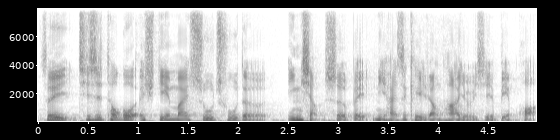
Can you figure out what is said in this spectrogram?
所以其实透过 HDMI 输出的音响设备，你还是可以让它有一些变化。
